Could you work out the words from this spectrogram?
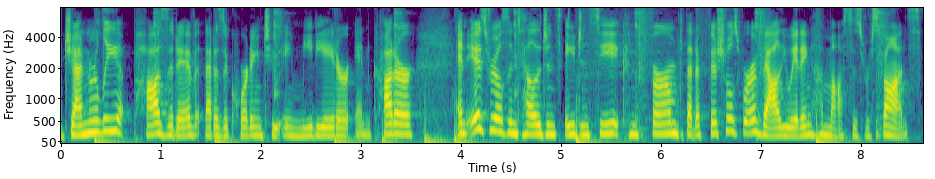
generally positive. That is according to a mediator in Qatar. And Israel's intelligence agency confirmed that officials were evaluating Hamas's response.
